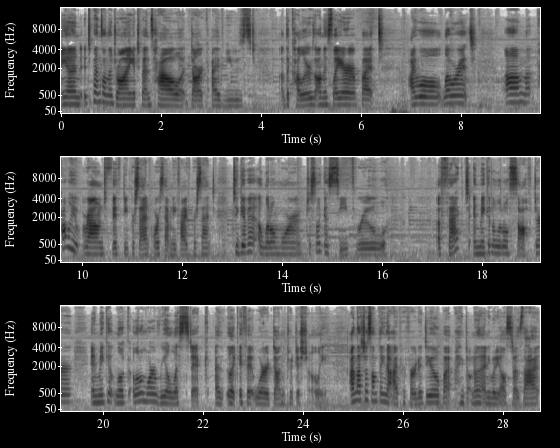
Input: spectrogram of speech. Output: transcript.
and it depends on the drawing, it depends how dark I've used uh, the colors on this layer, but I will lower it um, probably around 50% or 75% to give it a little more, just like a see-through effect and make it a little softer and make it look a little more realistic, as, like if it were done traditionally. And that's just something that I prefer to do, but I don't know that anybody else does that.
